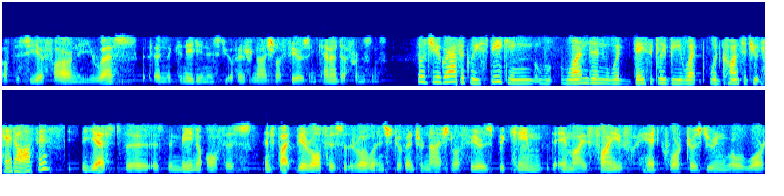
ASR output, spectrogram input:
of the CFR in the US and the Canadian Institute of International Affairs in Canada, for instance. So geographically speaking, London would basically be what would constitute head office? Yes, the, it's the main office. In fact, their office at the Royal Institute of International Affairs became the MI5 headquarters during World War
